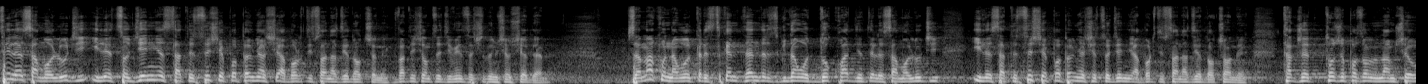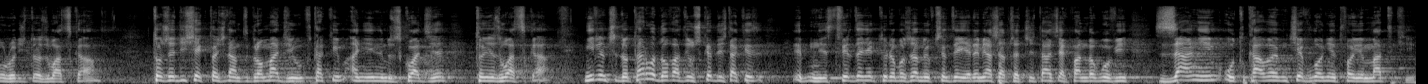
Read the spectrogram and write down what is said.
tyle samo ludzi, ile codziennie statystycznie popełnia się aborcji w Stanach Zjednoczonych. 2977. W zamachu na World Trade Center zginęło dokładnie tyle samo ludzi, ile statystycznie popełnia się codziennie aborcji w Stanach Zjednoczonych. Także to, że pozwolono nam się urodzić, to jest łaska. To, że dzisiaj ktoś nam zgromadził w takim, a nie innym składzie, to jest łaska. Nie wiem, czy dotarło do was już kiedyś takie stwierdzenie, które możemy w księdze Jeremiasza przeczytać, jak Pan Bóg mówi, zanim utkałem Cię w łonie Twojej matki.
